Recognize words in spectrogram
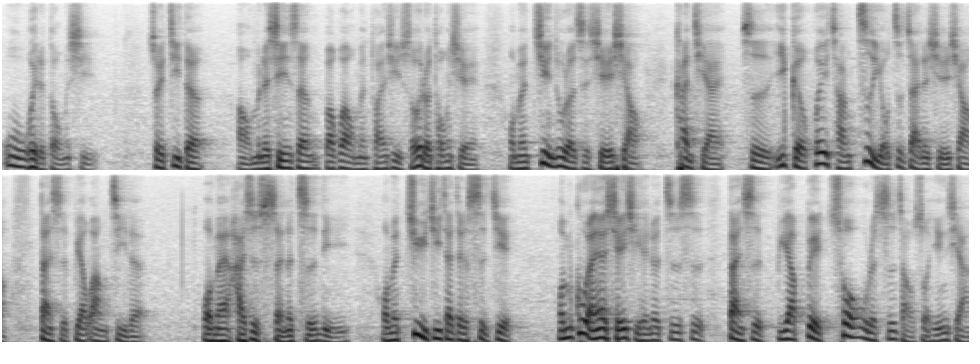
污秽的东西。所以记得啊，我们的新生，包括我们团系所有的同学，我们进入了这学校，看起来是一个非常自由自在的学校。但是不要忘记了，我们还是神的子女，我们聚集在这个世界。我们固然要学习很多知识，但是不要被错误的思潮所影响，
